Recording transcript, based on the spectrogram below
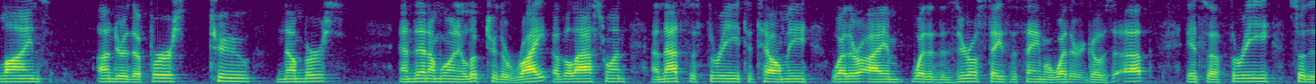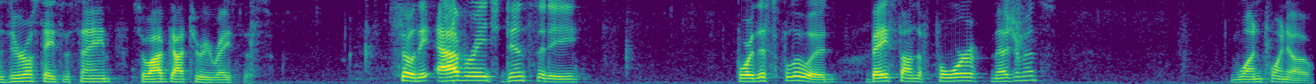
lines under the first two numbers. And then I'm going to look to the right of the last one, and that's the three to tell me whether I am whether the zero stays the same or whether it goes up. It's a three, so the zero stays the same, so I've got to erase this. So the average density for this fluid, based on the four measurements, 1.0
